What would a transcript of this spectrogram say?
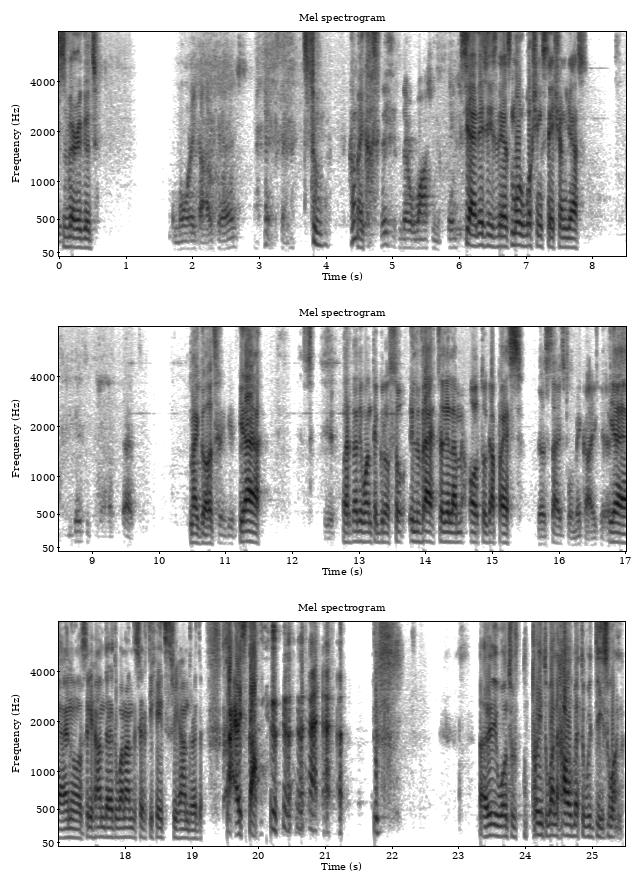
It's very good. the more guys. So- Oh my god. this is the washing station. Yeah, this is the small washing station, yes. This is. My god. Yeah. Yeah. Guardate quanto è grosso il VET della 8KS. The size for Mega IKEA. Yeah, I know. 300, 138, 300. I started. I really want to print one helmet with this one.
